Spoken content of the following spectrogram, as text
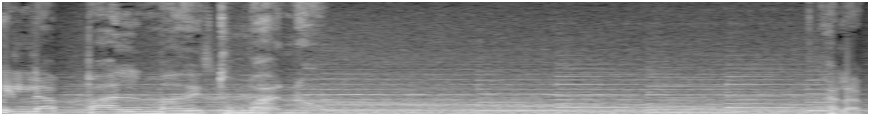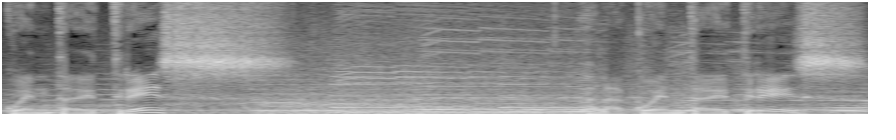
en la palma de tu mano a la cuenta de tres. A la cuenta de tres.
